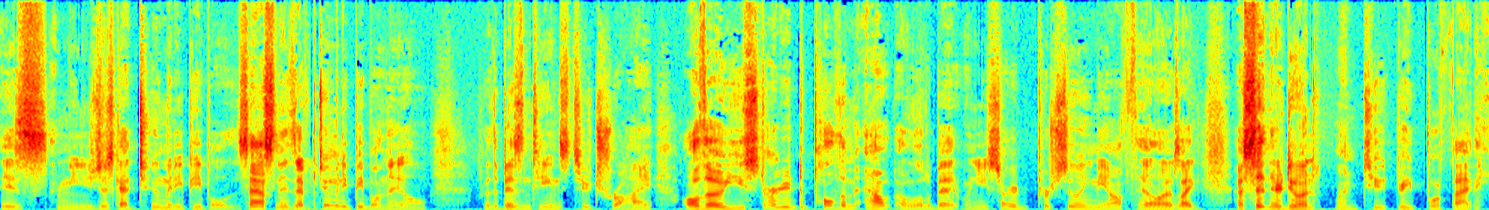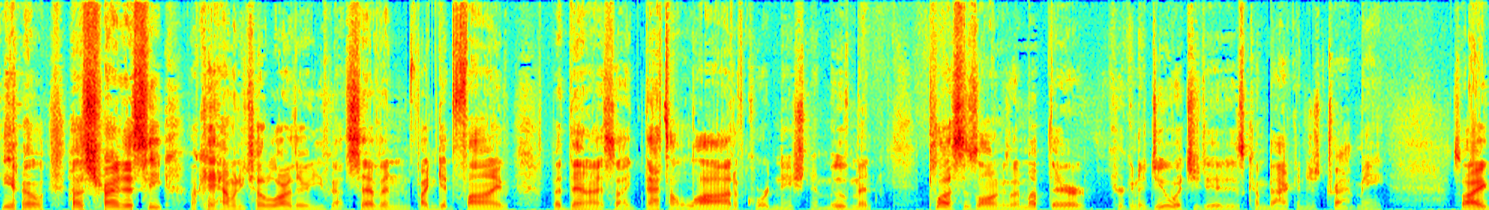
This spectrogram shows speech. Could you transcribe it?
is. I mean, you just got too many people. The Sassanids have too many people on the hill for the Byzantines to try. Although you started to pull them out a little bit when you started pursuing me off the hill. I was like, I was sitting there doing one, two, three, four, five. You know, I was trying to see, okay, how many total are there? You've got seven. If I can get five, but then I was like, that's a lot of coordination and movement. Plus, as long as I'm up there, you're going to do what you did is come back and just trap me. So I,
